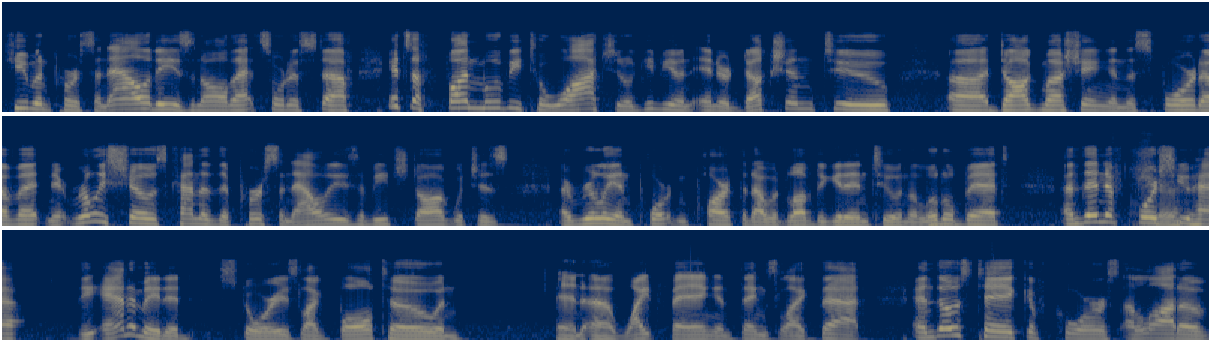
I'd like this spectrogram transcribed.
human personalities and all that sort of stuff. It's a fun movie to watch. It'll give you an introduction to uh, dog mushing and the sport of it, and it really shows kind of the personalities of each dog, which is a really important part that I would love to get into in a little bit. And then, of course, Sure. you have the animated stories like Balto and and uh, White Fang and things like that. And those take, of course, a lot of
